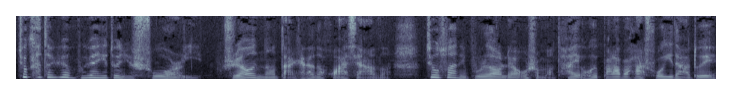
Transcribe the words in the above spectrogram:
就看她愿不愿意对你说而已。只要你能打开她的话匣子，就算你不知道聊什么，她也会巴拉巴拉说一大堆。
